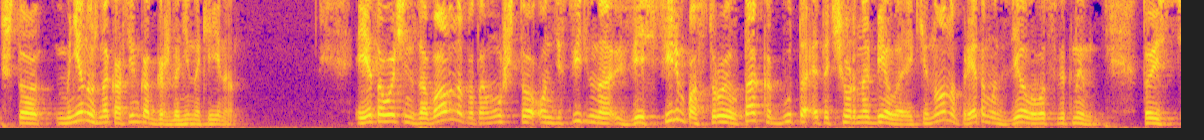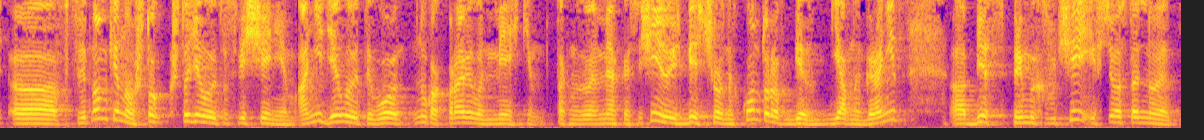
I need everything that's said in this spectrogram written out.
что мне нужна картинка от гражданина Кейна. И это очень забавно, потому что он действительно весь фильм построил так, как будто это черно-белое кино, но при этом он сделал его цветным. То есть э, в цветном кино что, что делают с освещением? Они делают его, ну, как правило, мягким, так называемое мягкое освещение, то есть без черных контуров, без явных границ, э, без прямых лучей и все остальное.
